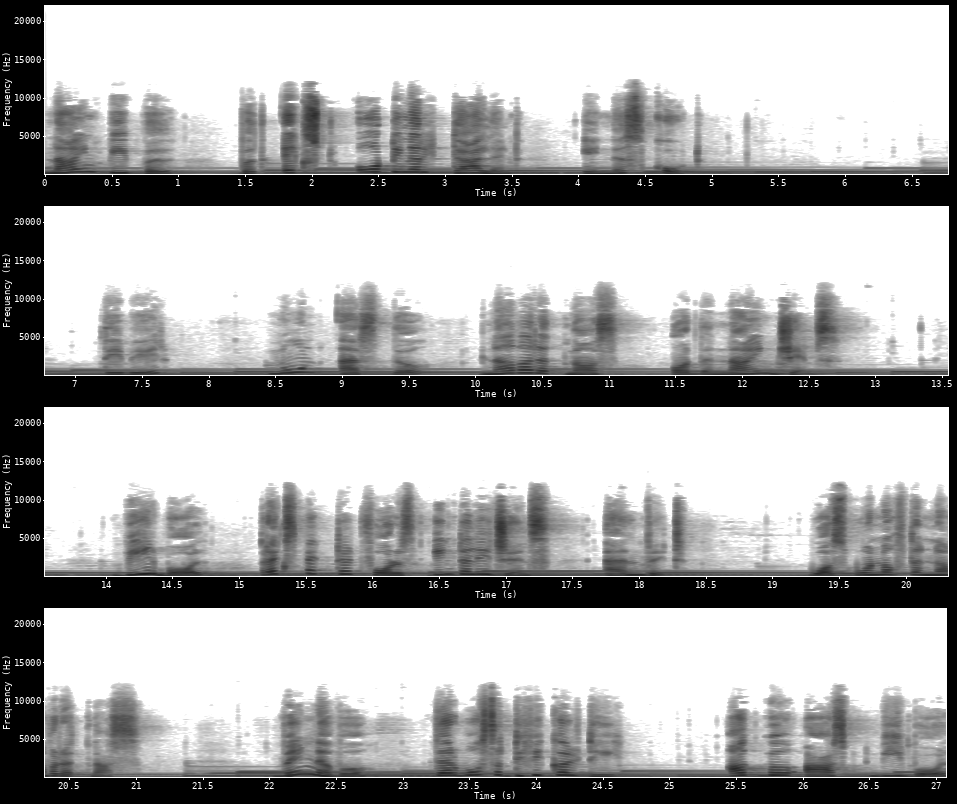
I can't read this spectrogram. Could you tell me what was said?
nine people with extraordinary talent in his court. They were known as the Navaratnas or the Nine Gems. Birbal, respected for his intelligence and wit, was one of the Navaratnas. Whenever there was a difficulty, Akbar asked Birbal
